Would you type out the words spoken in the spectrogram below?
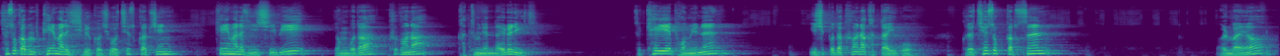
최소값은 k 마이너스 20일 것이고 최소값인 k 마이너스 20이 0보다 크거나 같으면 된다 이런 얘기죠. 그래서 k의 범위는 20보다 크거나 같다이고 그래서 최소값은 얼마예요?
